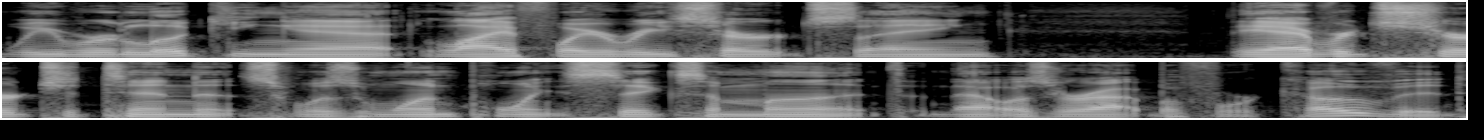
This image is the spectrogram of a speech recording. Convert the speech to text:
we were looking at Lifeway research saying the average church attendance was 1.6 a month. That was right before COVID.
